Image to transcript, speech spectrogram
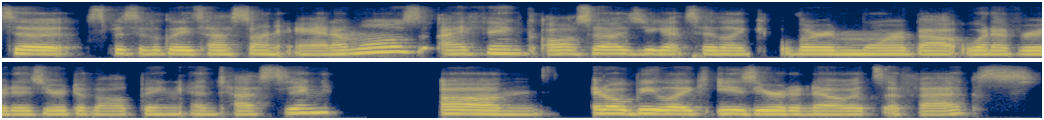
to specifically test on animals. I think also as you get to like learn more about whatever it is you're developing and testing, um, it'll be like easier to know its effects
